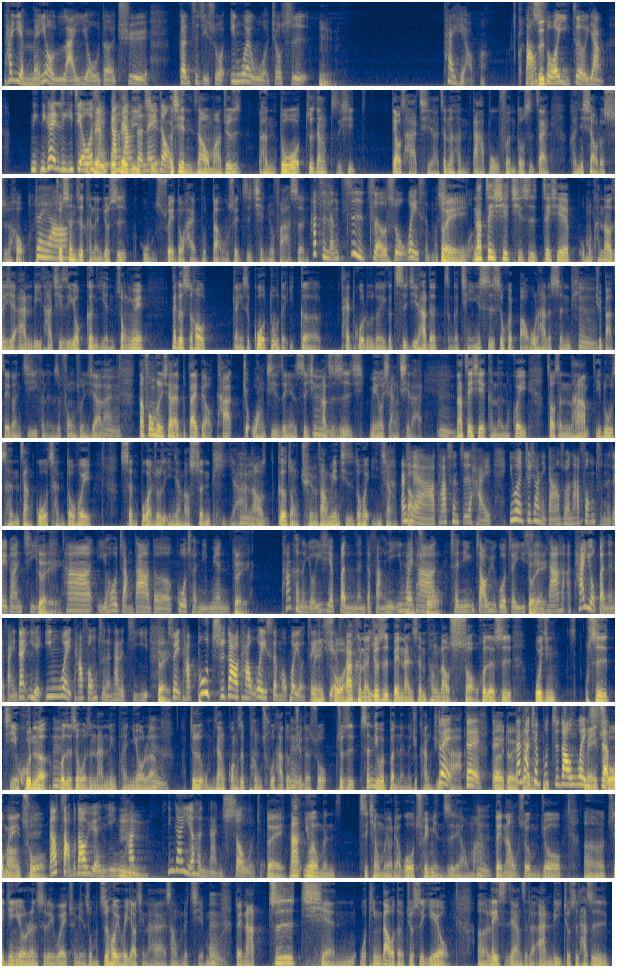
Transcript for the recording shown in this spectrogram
他也没有来由的去跟自己说：“因为我就是嗯太小嘛，然后所以这样。”你你可以理解，我想刚刚的那种。而且你知道吗？就是很多就这样仔细调查起来，真的很大部分都是在很小的时候。对啊，就甚至可能就是。五岁都还不到，五岁之前就发生，他只能自责说为什么是我？对，那这些其实这些我们看到这些案例，它其实又更严重，因为那个时候等于是过度的一个太过度的一个刺激，他的整个潜意识是会保护他的身体，嗯、去把这段记忆可能是封存下来。嗯、那封存下来不代表他就忘记了这件事情，嗯、他只是没有想起来。嗯，那这些可能会造成他一路成长过程都会。身不管说是影响到身体呀、啊，嗯、然后各种全方面其实都会影响到。而且啊，他甚至还因为就像你刚刚说，他封存的这一段记忆，对他以后长大的过程里面，对，他可能有一些本能的反应，因为他曾经遭遇过这一些，他他有本能的反应，但也因为他封存了他的记忆，对，所以他不知道他为什么会有这一些。没错，他可能就是被男生碰到手，或者是。我已经是结婚了，嗯、或者是我是男女朋友了。嗯就是我们这样光是碰触他都觉得说，就是身体会本能的去抗拒他，对对对，但他却不知道为什么，没错没错，然后找不到原因，他应该也很难受，我觉得。对，那因为我们之前我们有聊过催眠治疗嘛，对，那所以我们就呃最近也有认识了一位催眠师，我们之后也会邀请他来上我们的节目。对，那之前我听到的就是也有呃类似这样子的案例，就是他是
